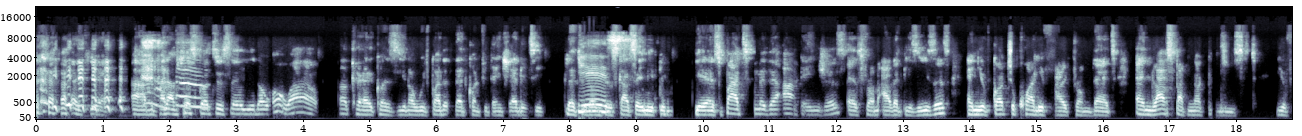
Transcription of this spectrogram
yeah. um, and I've just got to say, you know, oh wow. Okay, because you know, we've got that confidentiality that you yes. don't discuss anything. Yes, but there are dangers as from other diseases, and you've got to qualify from that. And last but not least, You've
